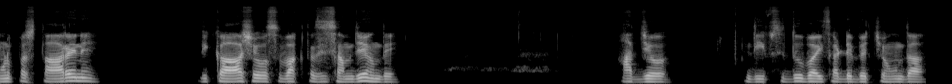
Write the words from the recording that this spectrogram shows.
ਹੁਣ ਪਛਤਾ ਰਹੇ ਨੇ। ਵਿਕਾਸ਼ ਉਸ ਵਕਤ ਅਸੀਂ ਸਮਝੇ ਹੁੰਦੇ। ਅੱਜ ਦੀਪ ਸਿੱਧੂ ਬਾਈ ਸਾਡੇ ਵਿੱਚ ਹੁੰਦਾ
